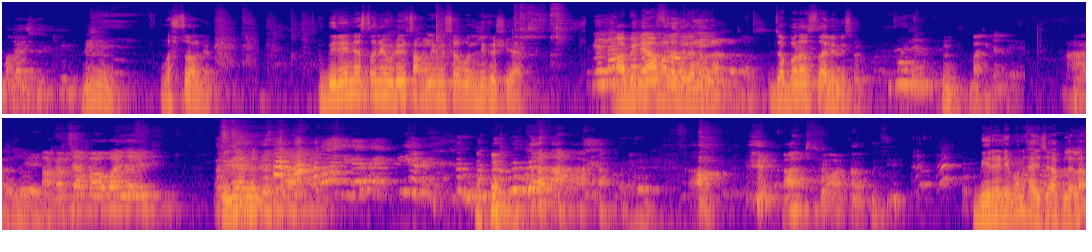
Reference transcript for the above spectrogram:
मगाशी. हम्म, मस्त झाले बिर्याणी असताना एवढी चांगली मिसळ बनली कशी आहे अभिनय आम्हाला दिला त्याला. जबरदस्त झाली मिसळ. आकांक्षा पाव भारी झाले. किती आणलं. बिर्याणी पण खायची आहे आपल्याला.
